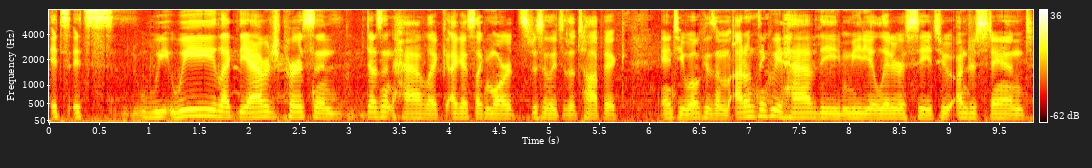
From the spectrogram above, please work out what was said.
it's it's we we like the average person doesn't have like I guess like more specifically to the topic anti wokeism. I don't think we have the media literacy to understand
